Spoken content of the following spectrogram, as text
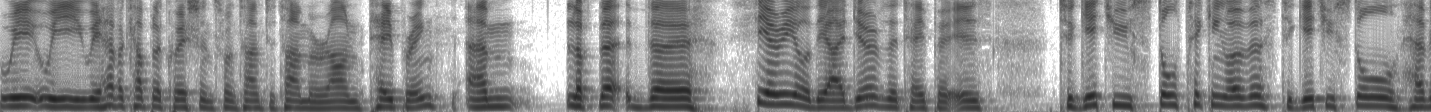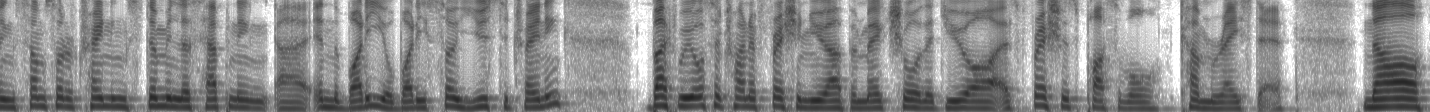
we we we have a couple of questions from time to time around tapering. Um, look, the the theory or the idea of the taper is to get you still ticking over, to get you still having some sort of training stimulus happening uh, in the body. Your body's so used to training, but we're also trying to freshen you up and make sure that you are as fresh as possible come race day. Now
